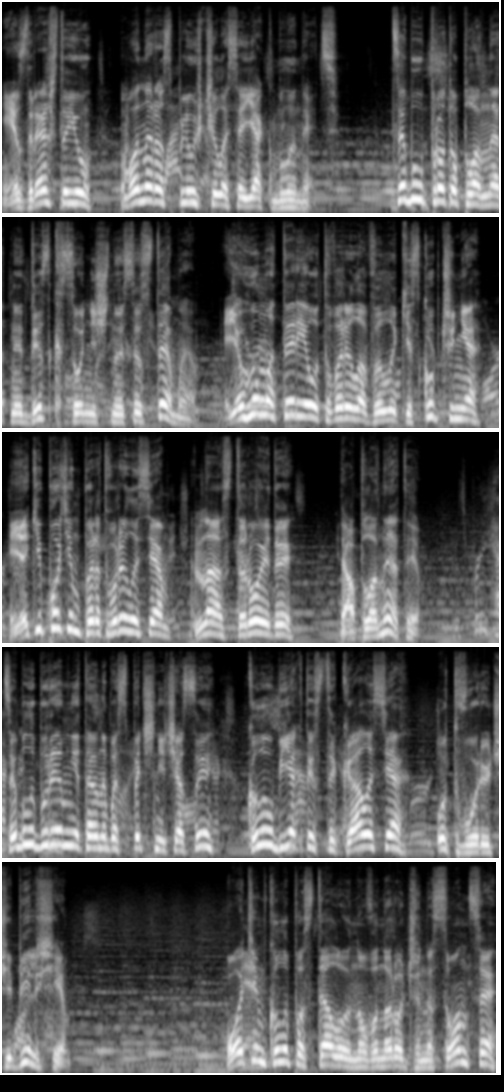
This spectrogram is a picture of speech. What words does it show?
і зрештою вона розплющилася як млинець. Це був протопланетний диск сонячної системи. Його матерія утворила великі скупчення, які потім перетворилися на астероїди та планети. Це були буремні та небезпечні часи, коли об'єкти стикалися, утворюючи більші. Потім, коли постало новонароджене сонце,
